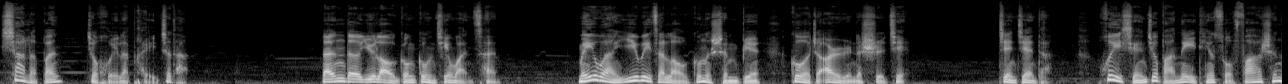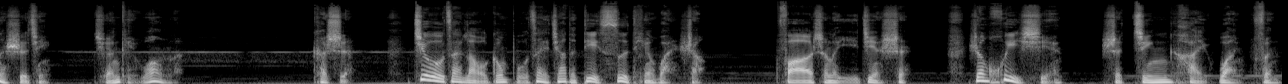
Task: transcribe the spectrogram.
下了班就回来陪着她。难得与老公共进晚餐，每晚依偎在老公的身边过着二人的世界，渐渐的。慧贤就把那天所发生的事情全给忘了。可是，就在老公不在家的第四天晚上，发生了一件事，让慧贤是惊骇万分。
